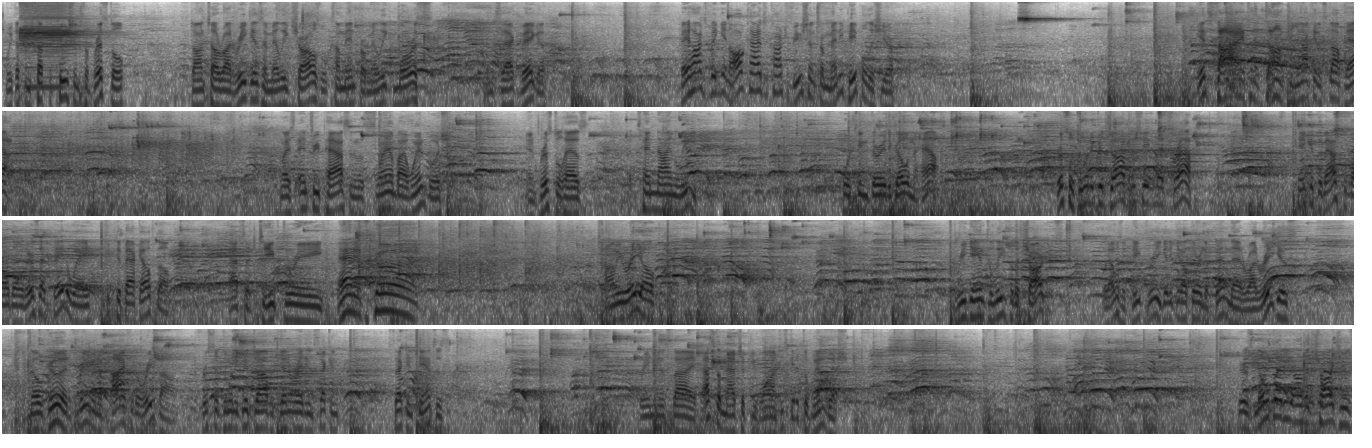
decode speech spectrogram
We got some substitutions for Bristol. Dontel Rodriguez and Malik Charles will come in for Malik Morris and Zach Vega. Bayhawks been getting all kinds of contributions from many people this year. Inside for the dunk, and you're not going to stop that. Nice entry pass and a slam by Winbush. And Bristol has a 10-9 lead. 14.30 to go in the half. Bristol doing a good job initiating that trap. Can't get the basketball though. There's that fadeaway. Kicked it back out though. That's a deep three, and it's good. Tommy Rio regains the lead for the Chargers. Well, that was a deep three. You got to get out there and defend that. Rodriguez, no good. Freeman up high for the rebound. Bristol doing a good job of generating second second chances. Freeman inside. That's the matchup you want. Just get it to Winbush. There's nobody on the Chargers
